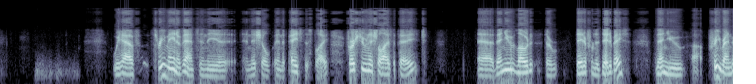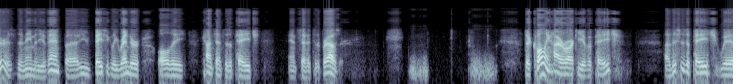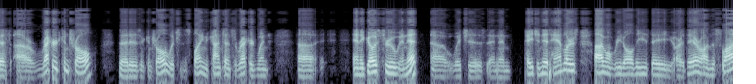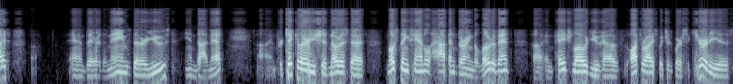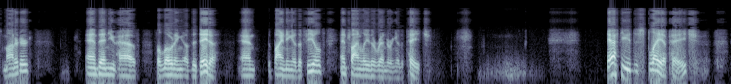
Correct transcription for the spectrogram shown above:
We have three main events in the uh, initial in the page display. First, you initialize the page. Uh, then you load the data from the database. Then you uh, pre-render is the name of the event, but you basically render all the contents of the page and send it to the browser. The calling hierarchy of a page, uh, this is a page with a record control that is a control which is displaying the contents of the record when, uh, and it goes through init, uh, which is, and then page init handlers. I won't read all these. They are there on the slide, and they're the names that are used in .NET. Uh, in particular, you should notice that most things handle happen during the load event. Uh, in page load, you have authorized, which is where security is monitored, and then you have the loading of the data and the binding of the fields, and finally the rendering of the page. After you display a page,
